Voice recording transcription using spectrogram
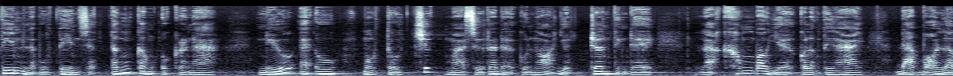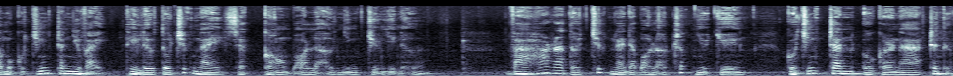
tin là Putin sẽ tấn công Ukraine nếu EU, một tổ chức mà sự ra đời của nó dựa trên tiền đề là không bao giờ có lần thứ hai, đã bỏ lỡ một cuộc chiến tranh như vậy, thì liệu tổ chức này sẽ còn bỏ lỡ những chuyện gì nữa? Và hóa ra tổ chức này đã bỏ lỡ rất nhiều chuyện. Cuộc chiến tranh Ukraine trên thực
